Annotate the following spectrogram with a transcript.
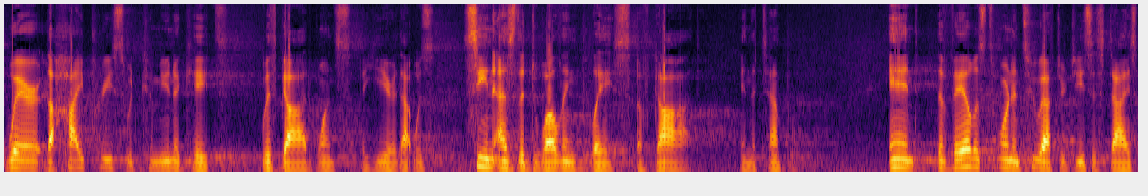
where the high priest would communicate with God once a year. That was seen as the dwelling place of God in the temple. And the veil is torn in two after Jesus dies,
